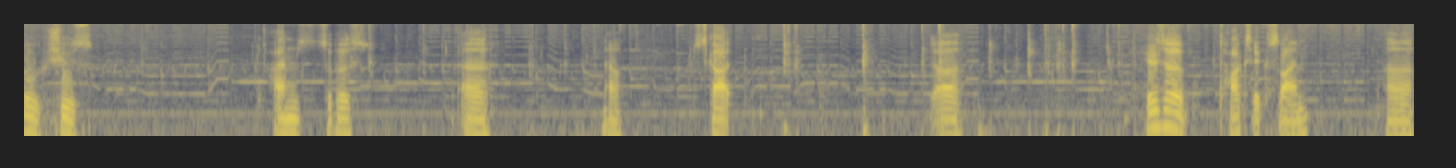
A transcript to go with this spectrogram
Ooh, shoes. I'm supposed... Uh... No. Scott. Uh... Here's a toxic slime. Uh...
